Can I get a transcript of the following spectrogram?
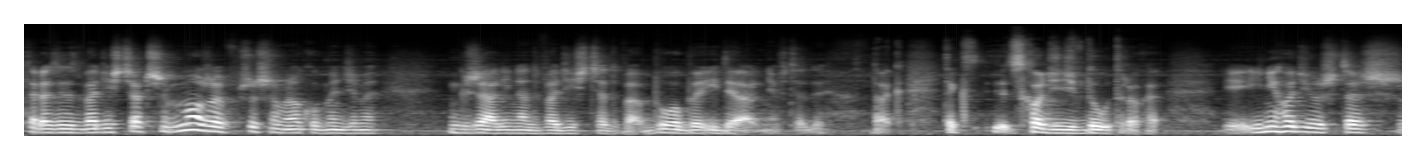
teraz jest 23. Może w przyszłym roku będziemy grzali na 22. Byłoby idealnie wtedy. Tak, tak schodzić w dół trochę. I nie chodzi już też,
